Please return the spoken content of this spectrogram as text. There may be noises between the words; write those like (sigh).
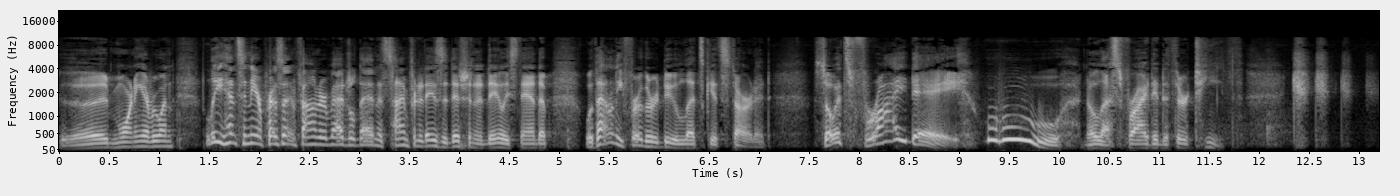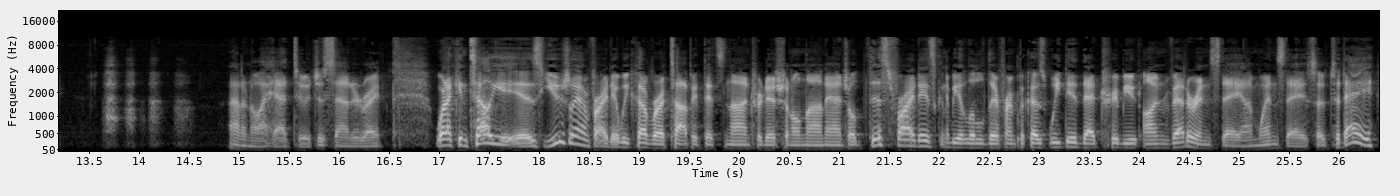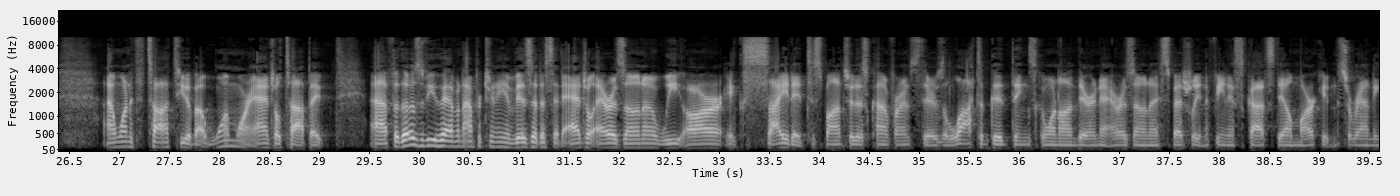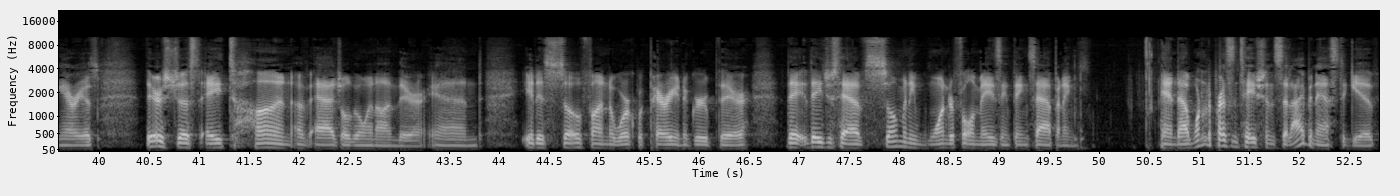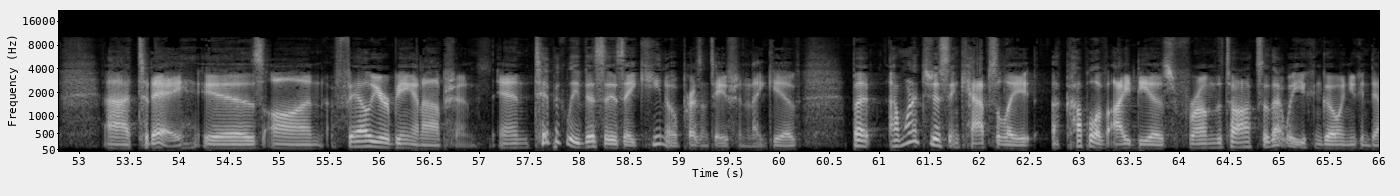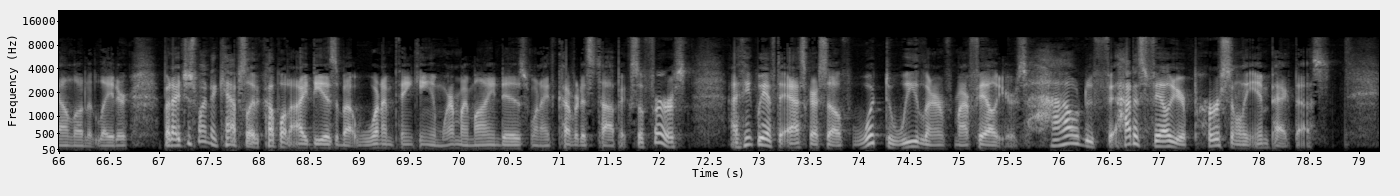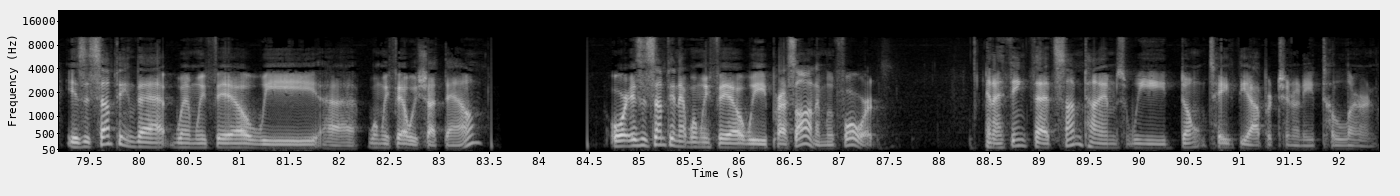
Good morning, everyone. Lee Henson here, president and founder of Agile Dad, and it's time for today's edition of Daily Stand Up. Without any further ado, let's get started. So it's Friday. Woohoo! No less Friday the 13th. I don't know, I had to. It just sounded right. What I can tell you is usually on Friday we cover a topic that's non traditional, non agile. This Friday is going to be a little different because we did that tribute on Veterans Day on Wednesday. So today I wanted to talk to you about one more agile topic. Uh, for those of you who have an opportunity to visit us at Agile Arizona, we are excited to sponsor this conference. There's a lot of good things going on there in Arizona, especially in the Phoenix Scottsdale market and surrounding areas there's just a ton of agile going on there and it is so fun to work with perry and a group there they they just have so many wonderful amazing things happening and uh, one of the presentations that I've been asked to give uh, today is on failure being an option. And typically, this is a keynote presentation that I give but I wanted to just encapsulate a couple of ideas from the talk so that way you can go and you can download it later. But I just wanted to encapsulate a couple of ideas about what I'm thinking and where my mind is when I cover this topic. So first, I think we have to ask ourselves, what do we learn from our failures? How do how does failure personally impact us? Is it something that when we fail, we uh, when we fail we shut down? Or is it something that when we fail, we press on and move forward? And I think that sometimes we don't take the opportunity to learn.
